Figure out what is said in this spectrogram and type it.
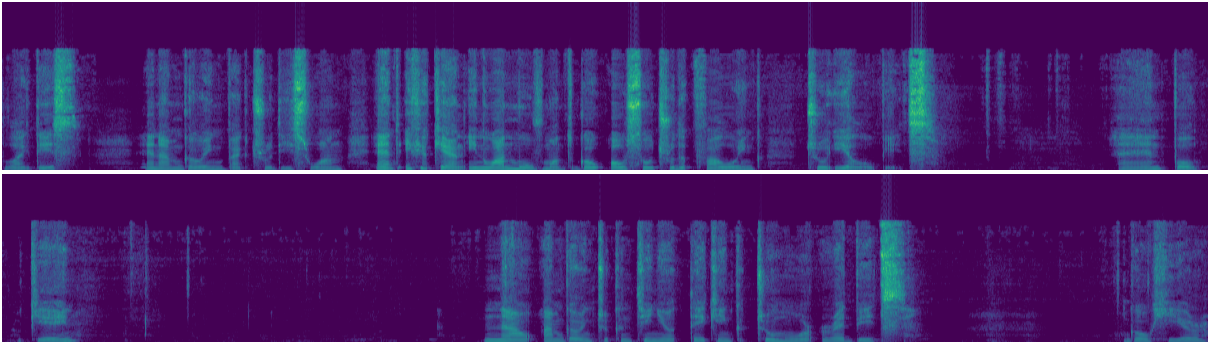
like this and I'm going back through this one. And if you can in one movement go also through the following two yellow beads. And pull okay. Now I'm going to continue taking two more red beads. Go here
